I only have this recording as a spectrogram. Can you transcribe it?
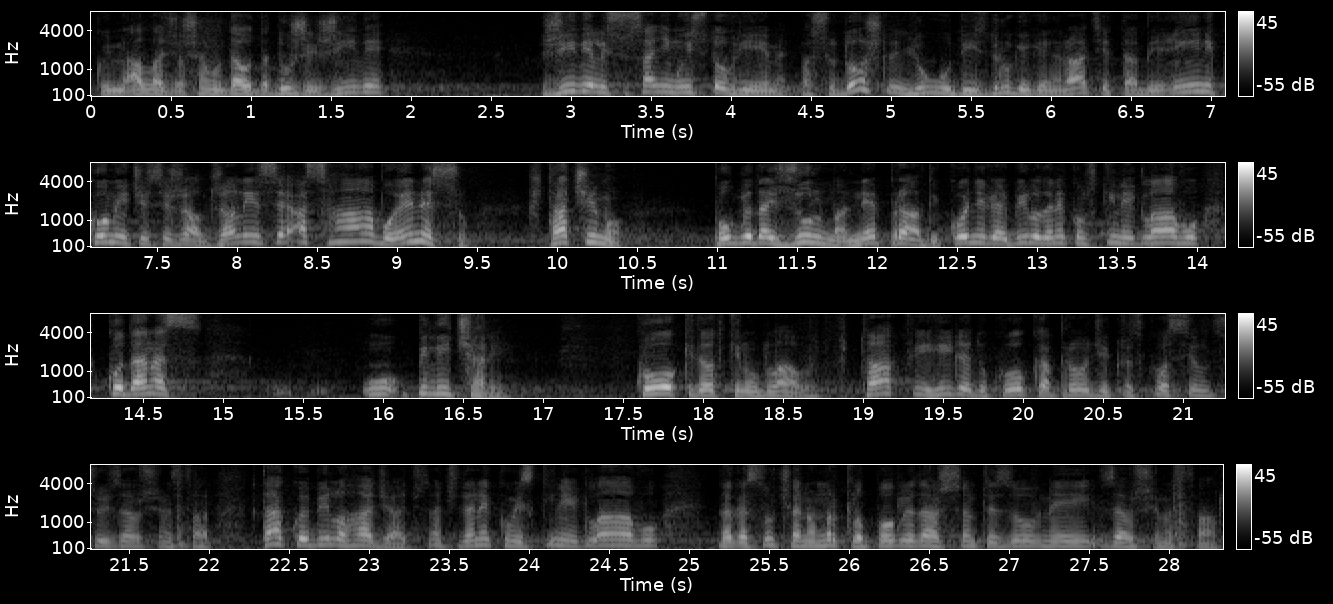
kojim je Allah Đelšanu dao da duže žive, živjeli su sa njim u isto vrijeme. Pa su došli ljudi iz druge generacije tabiini, kome će se žal? Žali se ashabu, Enesu. Šta ćemo? Pogledaj zulma, nepravdi. Kod njega je bilo da nekom skine glavu, ko danas u piličari. Koki da otkinu glavu. Takvi hiljadu koka prođe kroz kosilicu i završena stvar. Tako je bilo hađađu. Znači da nekom iskine glavu, da ga slučajno mrklo pogledaš, sam te zovne i završena stvar.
